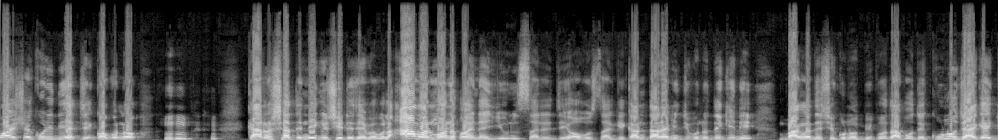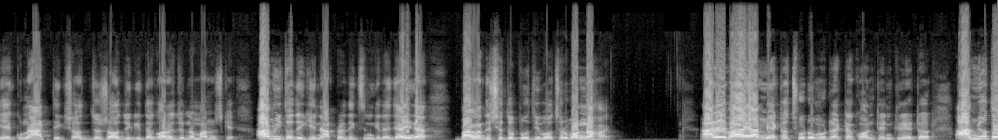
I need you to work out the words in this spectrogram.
পয়সা করে দিয়েছে কখনো কারোর সাথে নেগোসিয়েটে যাবে বলে আমার মনে হয় না ইউনুস স্যারের যে অবস্থা আর কি। কারণ তার আমি জীবনে দেখিনি বাংলাদেশে কোনো বিপদ আপদে কোনো জায়গায় গিয়ে কোনো আর্থিক সাহায্য সহযোগিতা করার জন্য মানুষকে। আমি তো দেখিনি, আপনারা দেখছেন কিনা জানি না। বাংলাদেশে তো প্রতি বছর বন্যা হয়। আরে ভাই, আমি একটা ছোটো মোটো একটা কন্টেন্ট ক্রিয়েটর আমিও তো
